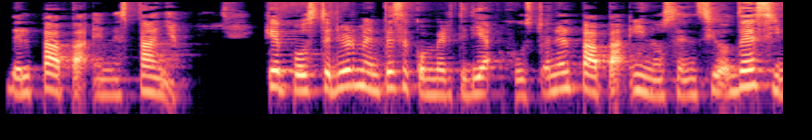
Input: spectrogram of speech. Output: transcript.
del Papa en España, que posteriormente se convertiría justo en el Papa Inocencio X.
